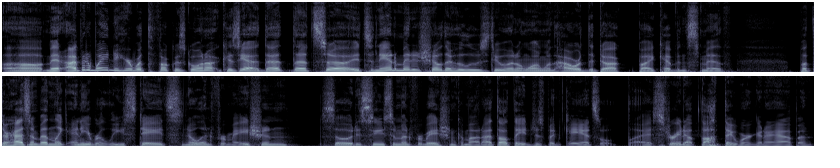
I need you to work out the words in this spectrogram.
Uh, man, I've been waiting to hear what the fuck was going on. Cause yeah, that that's uh, it's an animated show that Hulu's doing along with Howard the Duck by Kevin Smith, but there hasn't been like any release dates, no information. So to see some information come out, I thought they'd just been canceled. I straight up thought they weren't gonna happen.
